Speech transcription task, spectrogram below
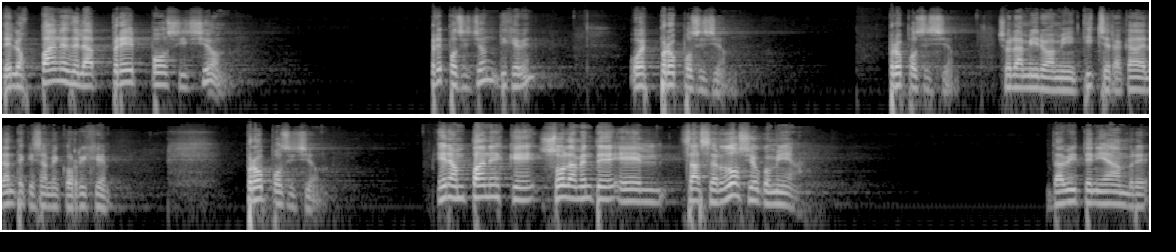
de los panes de la preposición. ¿Preposición? ¿Dije bien? ¿O es proposición? Proposición. Yo la miro a mi teacher acá adelante que ya me corrige. Proposición. Eran panes que solamente el sacerdocio comía. David tenía hambre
